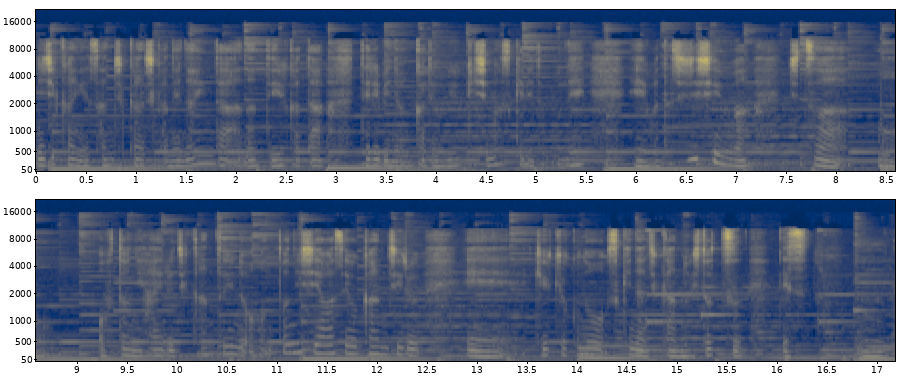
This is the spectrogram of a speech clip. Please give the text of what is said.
2時間や3時間しか寝ないんだなんていう方テレビなんかでお見受けしますけれどもね、えー、私自身は実はもうお布団に入る時間というのは本当に幸せを感じる、えー、究極の好きな時間の一つです。うん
